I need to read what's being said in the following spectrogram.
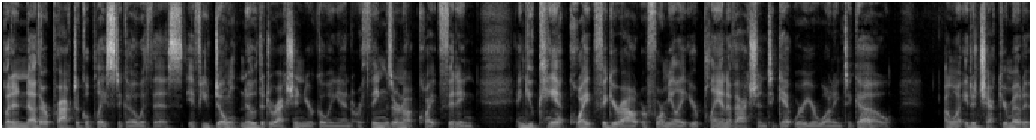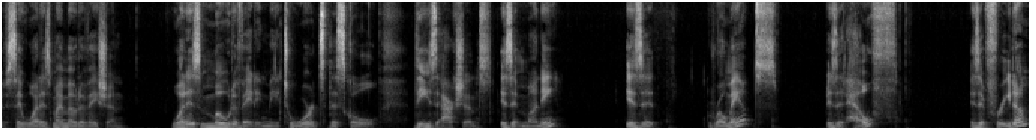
But another practical place to go with this, if you don't know the direction you're going in or things are not quite fitting and you can't quite figure out or formulate your plan of action to get where you're wanting to go, I want you to check your motive. Say, what is my motivation? What is motivating me towards this goal, these actions? Is it money? Is it romance? Is it health? Is it freedom?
